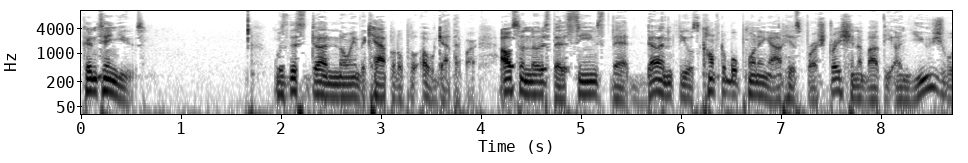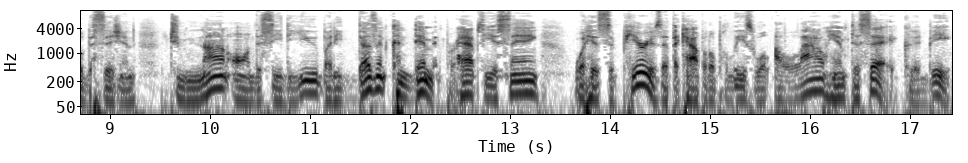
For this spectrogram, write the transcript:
Continues. Was this done knowing the Capitol? Oh, we got that part. I also noticed that it seems that Dunn feels comfortable pointing out his frustration about the unusual decision to non-arm the CDU, but he doesn't condemn it. Perhaps he is saying what his superiors at the Capitol Police will allow him to say. Could be.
